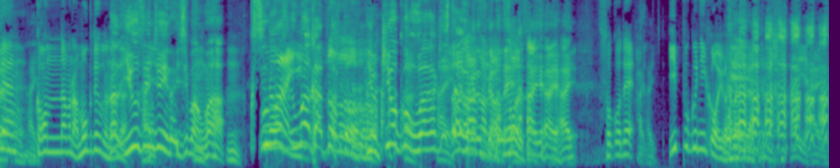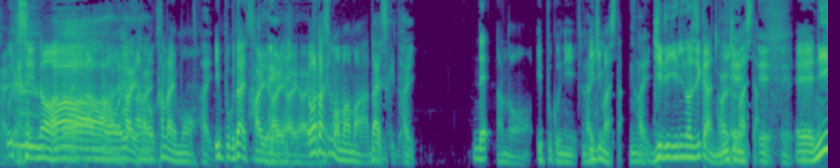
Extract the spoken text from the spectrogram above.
然は、いこんなものは目的もなない優先順位の一番は、口直しうまい。うまかったという記憶を上書きしたいわけですからね。はい。はいはい。そこではい、一服二行いう話があってはいはいはうちの、あの、あの、家内もはい、一服大好きはいはいはいはいで、私もまあまあ大好きで。はい。で、あの、一服に行きました。はいギリギリの時間に行きました。はいええええー2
